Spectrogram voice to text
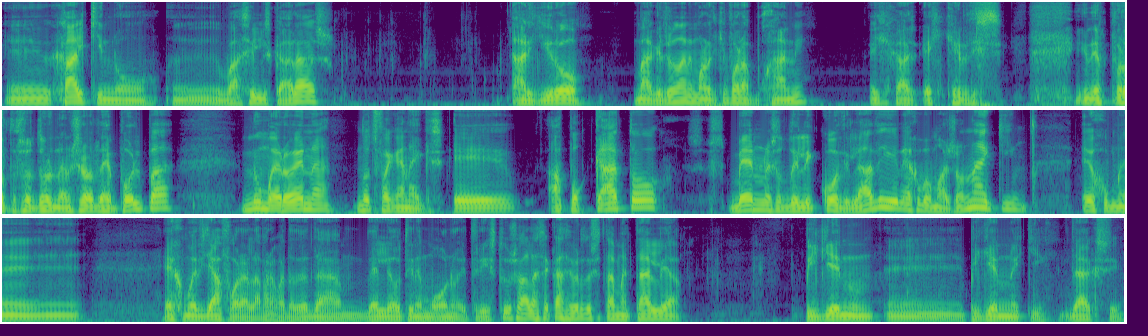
ε, χάλκινο ε, Βασίλης Καράς, αργυρό Μάγκετ Τζόρνταν, η μοναδική φορά που χάνει, έχει, έχει κερδίσει. Είναι πρώτος ο Τζόρνταν σε όλα τα υπόλοιπα. Νούμερο ένα, Νότης Σφακιανάκης. Ε, από κάτω μπαίνουν στον τελικό δηλαδή. Έχουμε Μαζωνάκη, έχουμε, έχουμε διάφορα άλλα πράγματα. Δεν, τα, δεν λέω ότι είναι μόνο οι τρεις τους, αλλά σε κάθε περίπτωση τα μετάλλια πηγαίνουν, ε, πηγαίνουν εκεί. Εντάξει.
